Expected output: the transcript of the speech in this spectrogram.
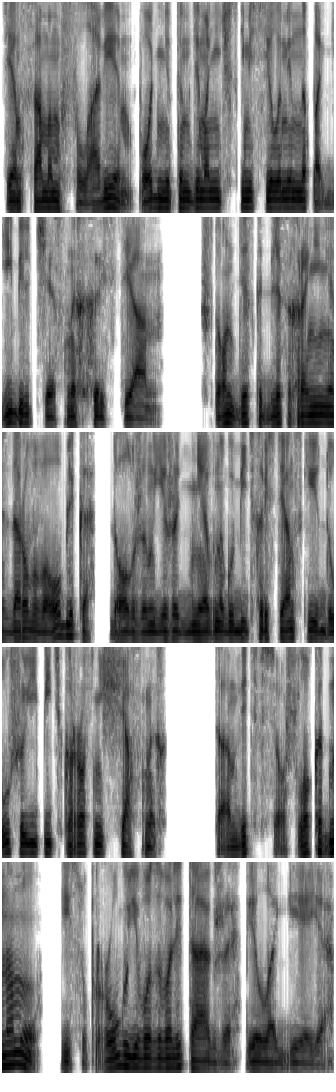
тем самым Флавием, поднятым демоническими силами на погибель честных христиан. Что он, дескать, для сохранения здорового облика должен ежедневно губить христианские души и пить кровь несчастных. Там ведь все шло к одному, и супругу его звали также Пелагея.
